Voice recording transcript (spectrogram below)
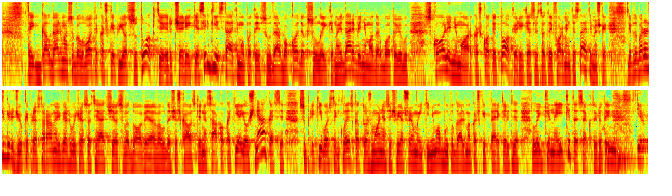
Tai gal galima sugalvoti kažkaip juos sutuokti ir čia reikės irgi įstatymų pataisų, darbo kodeksų, laikino įdarbinimo darbuotojų, skolinimo ar kažko tai tokio, reikės visą tai forminti įstatymiškai. Ir dabar aš girdžiu, kaip restoranų ir viešbučių asociacijos vadovė Valda Šiškauskė sako, kad jie jau šnekasi su prekybos tinklais, kad tos žmonės iš viešojo maitinimo būtų galima kažkaip perkelti laikinai į kitą sektorių. Tai ir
